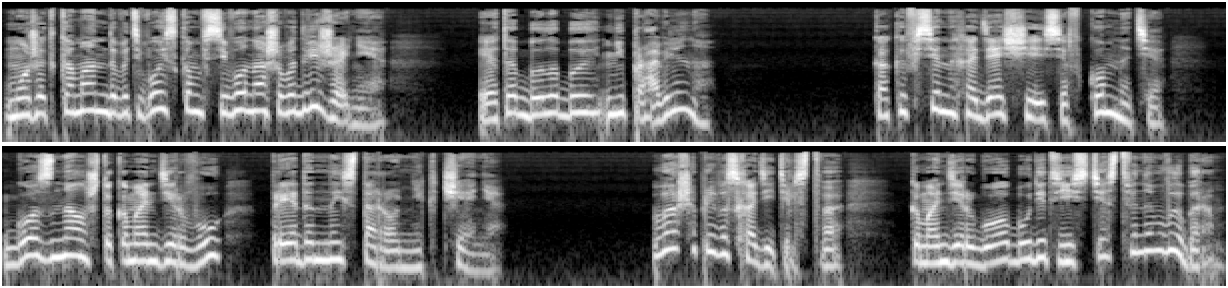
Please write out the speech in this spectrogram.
может командовать войском всего нашего движения. Это было бы неправильно. Как и все находящиеся в комнате, Го знал, что командир Ву — преданный сторонник Ченя. «Ваше превосходительство, командир Го будет естественным выбором.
